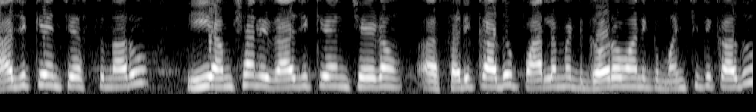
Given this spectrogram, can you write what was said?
రాజకీయం చేస్తున్నారు. ఈ అంశాన్ని రాజకీయం చేయడం సరికాదు. పార్లమెంట్ గౌరవానికి మంచిది కాదు.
